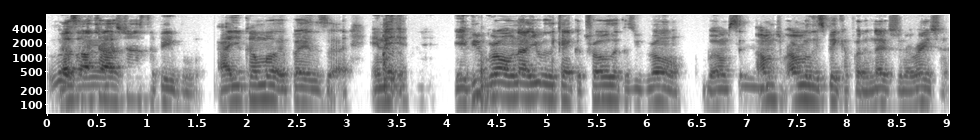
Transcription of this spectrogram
Look, That's all I try to stress to people. How you come up, it plays. And it, if you grown now, you really can't control it because you're grown. But I'm, I'm mm. I'm really speaking for the next generation,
